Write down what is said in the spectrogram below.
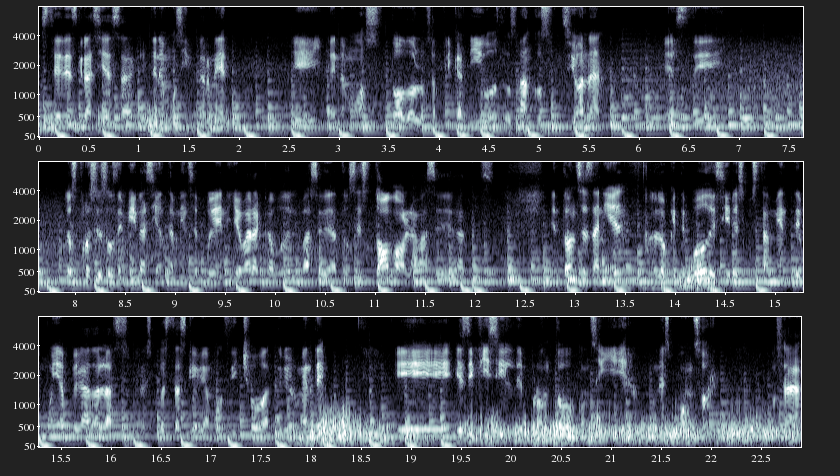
ustedes gracias a que tenemos internet eh, y tenemos todos los aplicativos, los bancos funcionan, este, los procesos de migración también se pueden llevar a cabo del base de datos, es todo la base de datos. Entonces, Daniel, lo que te puedo decir es justamente muy apegado a las respuestas que habíamos dicho anteriormente. Eh, es difícil de pronto conseguir un sponsor, o sea,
